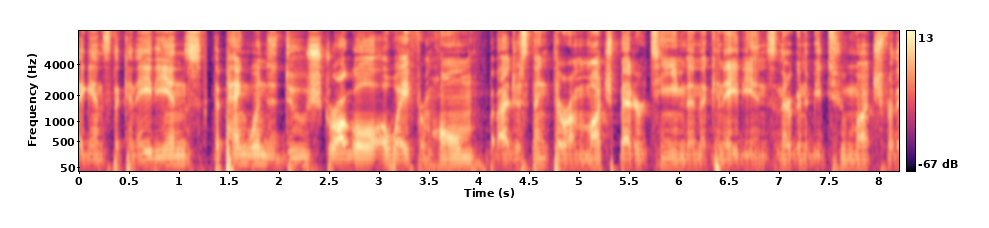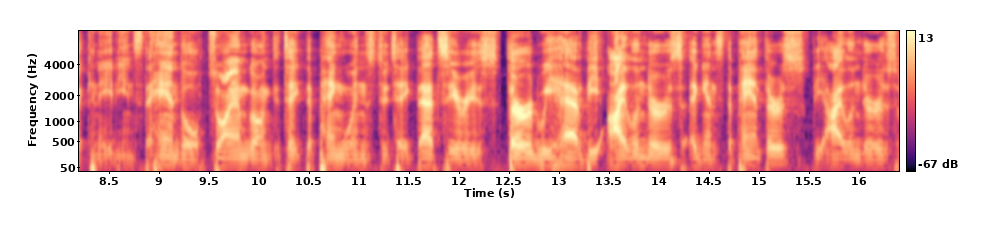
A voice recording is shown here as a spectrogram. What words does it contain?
against the Canadiens. The Penguins do struggle away from home, but I just think they're a much better team than the Canadiens and they're going to be too much for the Canadiens to handle handle. So I am going to take the Penguins to take that series. Third, we have the Islanders against the Panthers. The Islanders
